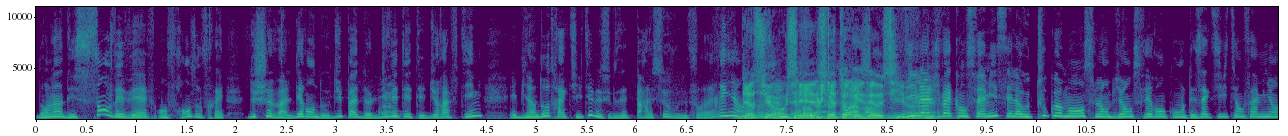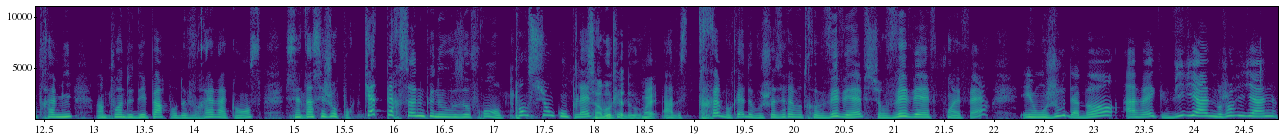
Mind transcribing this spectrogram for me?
dans l'un des 100 VVF en France. Vous ferez du cheval, des randos, du paddle, du VTT, du rafting et bien d'autres activités. Mais si vous êtes paresseux, vous ne ferez rien. Bien sûr, Oui, c'est autorisé hein. aussi. Village vacances famille, c'est là où tout commence, l'ambiance, les rencontres, les activités en famille, entre amis, un point de départ pour de vraies vacances. C'est un séjour pour quatre personnes que nous vous offrons en pension complète. C'est un beau cadeau. Ouais. Ah, bah, c'est très beau cadeau. Vous choisirez votre VVF sur vvf.fr et on joue d'abord avec Viviane. Bonjour Viviane.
